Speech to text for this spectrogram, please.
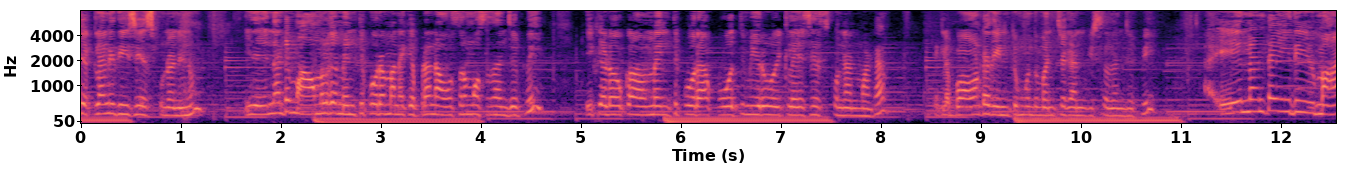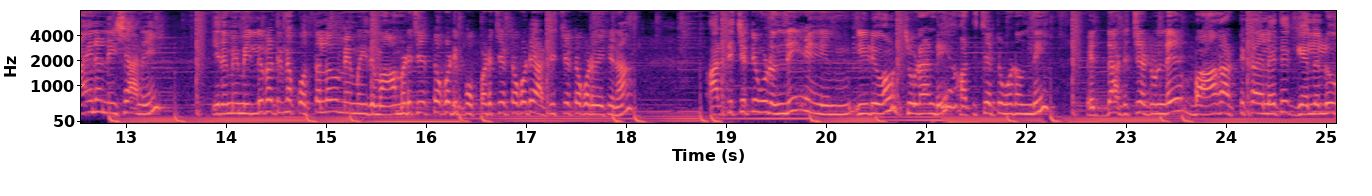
చెట్లన్నీ తీసేసుకున్నాను నేను. ఇది ఏంటంటే మామూలుగా మెంతి కూర మనకి ఎప్పుడైనా అవసరం వస్తుందని చెప్పి ఇక్కడ ఒక మెంతి కూర కొత్తిమీర ఇట్లా వేసేసుకున్నాను అనమాట ఇట్లా బాగుంటుంది ఇంటి ముందు మంచిగా అనిపిస్తుంది అని చెప్పి. ఏంటంటే ఇది మా ఆయన నిషాని. ఇది మేము ఇల్లు కట్టిన కొత్తలో మేము ఇది మామిడి చెట్టు ఒకటి పొప్పడి చెట్టు ఒకటి అరటి చెట్టు ఒకటి పెట్టినా అరటి చెట్టు కూడా ఉంది. వీడియో చూడండి. అరటి చెట్టు కూడా ఉంది. పెద్ద అరటి చెట్టు ఉండే. బాగా అరటికాయలు అయితే గెలలు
